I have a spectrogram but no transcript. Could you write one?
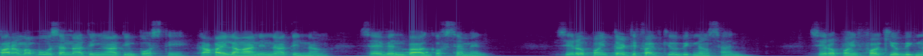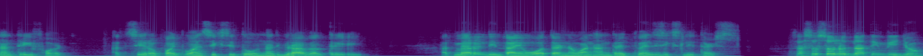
Para mabuhusan natin yung ating poste, kakailanganin natin ng 7 bag of cement, 0.35 cubic ng sand, 0.4 cubic ng 3/4, at 0.162 na gravel 3/8. At meron din tayong water na 126 liters. Sa susunod nating video,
